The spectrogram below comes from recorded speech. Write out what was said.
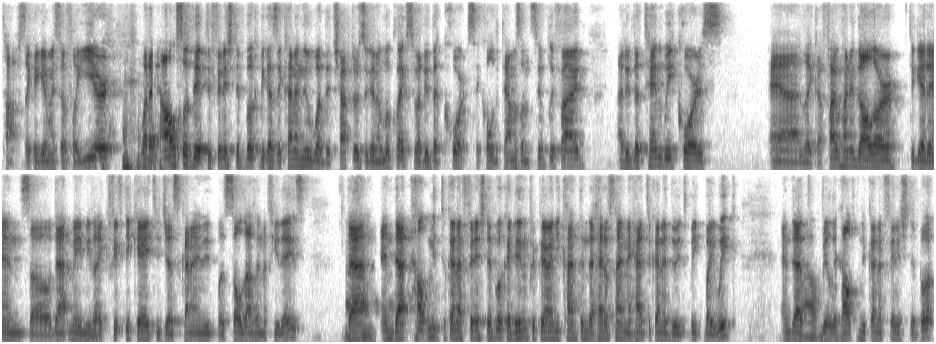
tops. Like I gave myself a year. what I also did to finish the book because I kind of knew what the chapters are going to look like, so I did the course. I called it Amazon Simplified. I did the ten week course, uh, like a five hundred dollar to get in. So that made me like fifty k to just kind of. It was sold out in a few days that Awesome. and that helped me to kind of finish the book. I didn't prepare any content ahead of time. I had to kind of do it week by week, and that Wow. really helped me kind of finish the book.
